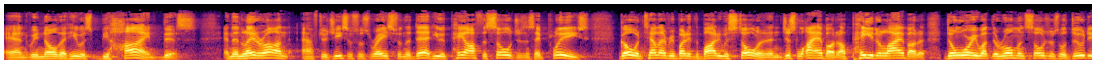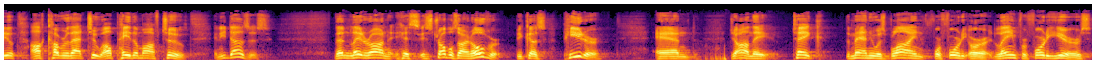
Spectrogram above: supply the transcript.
and we know that he was behind this. And then later on, after Jesus was raised from the dead, he would pay off the soldiers and say, Please, go and tell everybody the body was stolen and just lie about it. I'll pay you to lie about it. Don't worry what the Roman soldiers will do to you. I'll cover that too. I'll pay them off too. And he does this. Then later on, his, his troubles aren't over because Peter and John, they take the man who was blind for 40 or lame for 40 years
